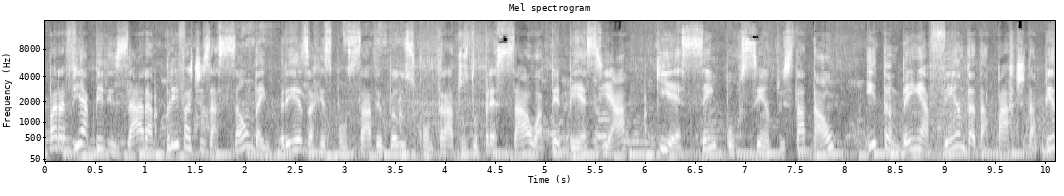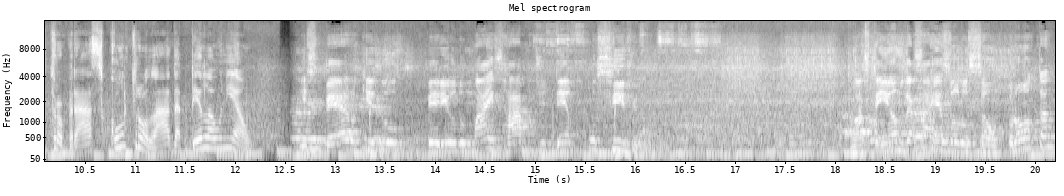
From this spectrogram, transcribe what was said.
para viabilizar a privatização da empresa responsável pelos contratos do pré-sal, a PPSA, que é 100% estatal, e também a venda da parte da Petrobras controlada pela União. Espero que no período mais rápido de tempo possível nós tenhamos essa resolução pronta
